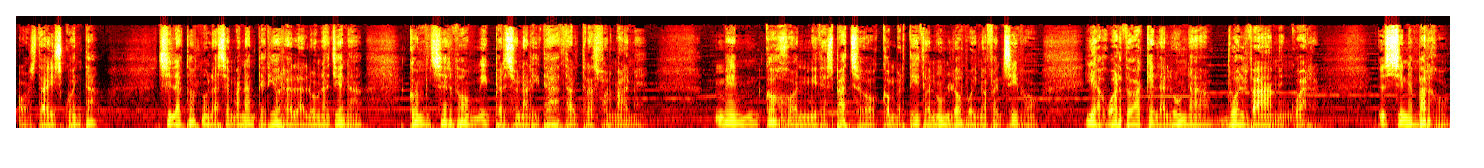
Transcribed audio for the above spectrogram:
¿Os dais cuenta? Si la tomo la semana anterior a la luna llena, conservo mi personalidad al transformarme. Me encojo en mi despacho, convertido en un lobo inofensivo, y aguardo a que la luna vuelva a menguar. Sin embargo,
